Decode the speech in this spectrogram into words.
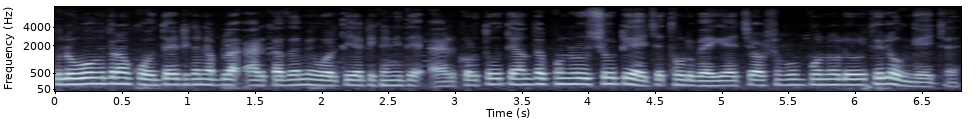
तो लोगो मित्रांनो कोणत्याही ठिकाणी आपला ॲड करायचा मी वरती या ठिकाणी ते ॲड करतो. त्यानंतर पूर्ण शेवटी यायचे थोडी बॅग यायचे ऑप्शन करून पूर्ण व्हिडिओवरती लावून घ्यायचे आहे.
